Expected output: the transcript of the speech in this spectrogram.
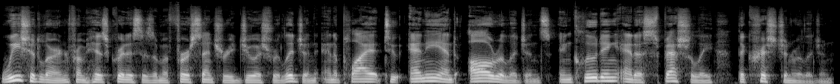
We should learn from his criticism of first century Jewish religion and apply it to any and all religions, including and especially the Christian religion.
